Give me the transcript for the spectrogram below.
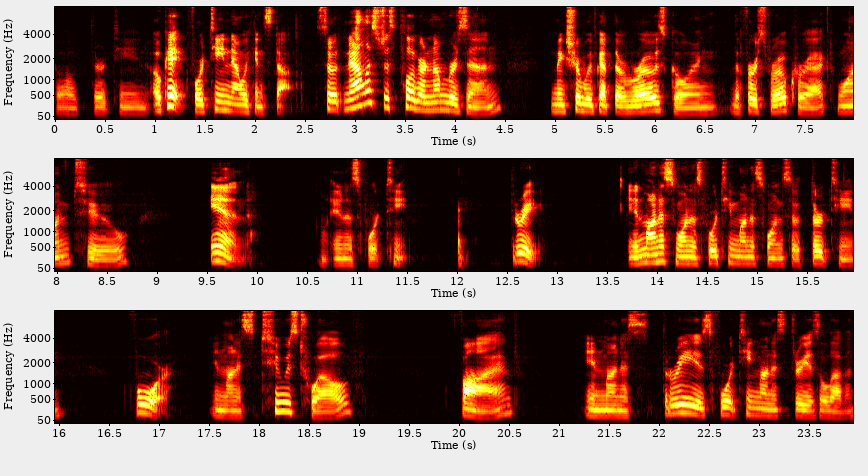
12, 13. Okay, 14, now we can stop. So now let's just plug our numbers in. Make sure we've got the rows going, the first row correct. 1, 2, n. N is 14. 3. n minus 1 is 14 minus 1, so 13. 4. n minus 2 is 12. 5. n minus 3 is 14 minus 3 is 11.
